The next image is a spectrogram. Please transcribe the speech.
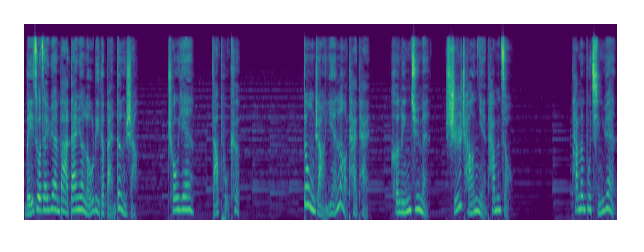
围坐在院坝单元楼里的板凳上，抽烟打扑克。洞长严老太太和邻居们时常撵他们走，他们不情愿，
